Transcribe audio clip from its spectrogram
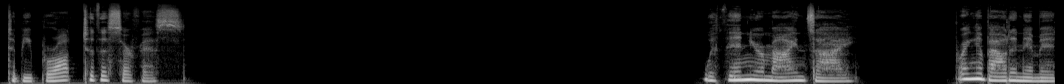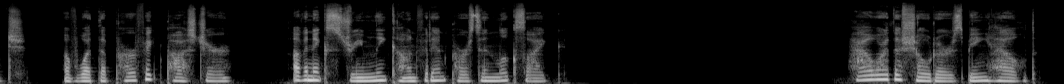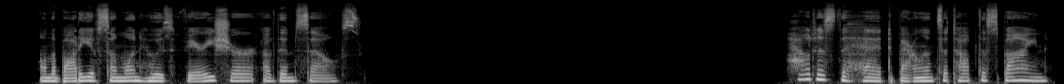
to be brought to the surface. Within your mind's eye, bring about an image of what the perfect posture of an extremely confident person looks like. How are the shoulders being held on the body of someone who is very sure of themselves? How does the head balance atop the spine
